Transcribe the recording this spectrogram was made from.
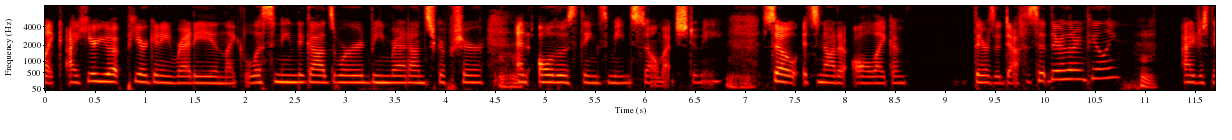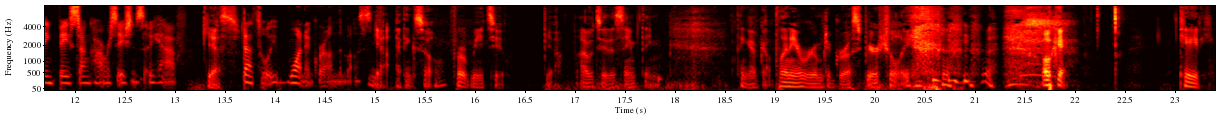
like I hear you up here getting ready and like listening to God's word being read on scripture Mhm. and all those things mean so much to me. Mhm. So it's not at all like I'm there's a deficit there that I'm feeling. Hmm. I just think based on conversations that we have, Yes. that's what we want to grow in the most. Yeah, I think so. For me too. Yeah, I would say the same thing. I think I've got plenty of room to grow spiritually. okay. Katie,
